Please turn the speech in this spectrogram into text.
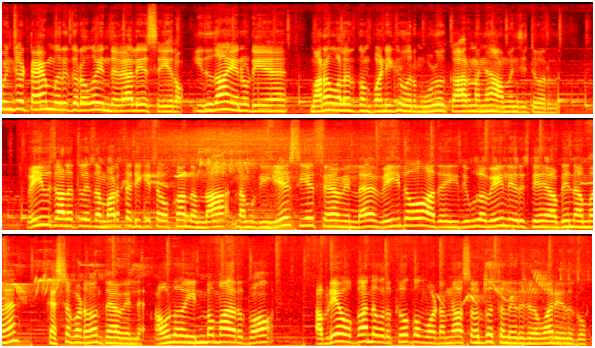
கொஞ்சம் டைம் இருக்கிறவங்க இந்த வேலையை செய்கிறோம் இதுதான் என்னுடைய மரம் வளர்க்கும் பணிக்கு ஒரு முழு காரணமாக அமைஞ்சிட்டு வருது. வெயில் காலத்தில் இந்த மரத்தடி கிட்ட உட்காந்தோம்னா நமக்கு ஏசியே தேவையில்லை. வெயிலோ அது இது இவ்வளோ வெயில் இருக்குது அப்படின்னு நம்ம கஷ்டப்படவும் தேவையில்லை. அவ்வளோ இன்பமாக இருக்கும் அப்படியே உட்காந்து ஒரு தூக்கம் போட்டோம்னா சொர்க்கத்தில் இருக்கிற மாதிரி இருக்கும்.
